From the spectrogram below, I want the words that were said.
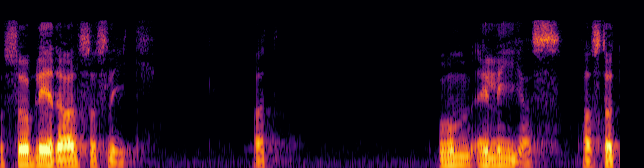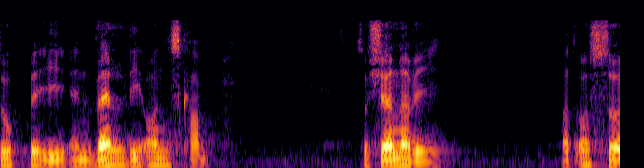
Og så blir det altså slik at om Elias har stått oppe i en veldig åndskamp, så skjønner vi at også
